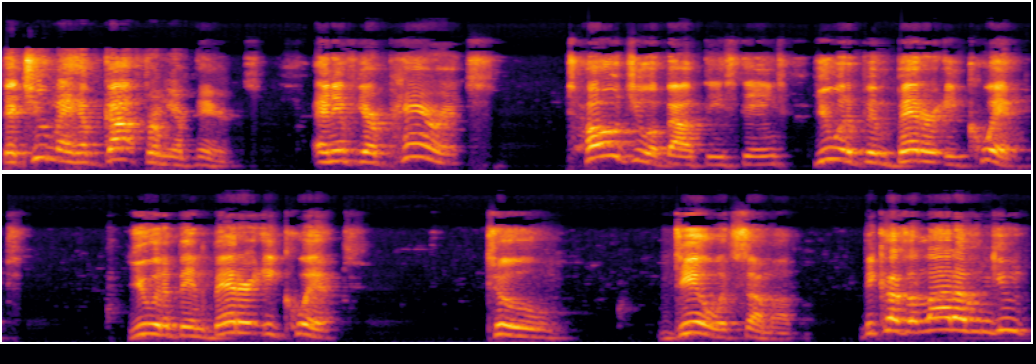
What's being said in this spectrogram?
that you may have got from your parents, and if your parents told you about these things, you would have been better equipped. You would have been better equipped to deal with some of them. Because a lot of them you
